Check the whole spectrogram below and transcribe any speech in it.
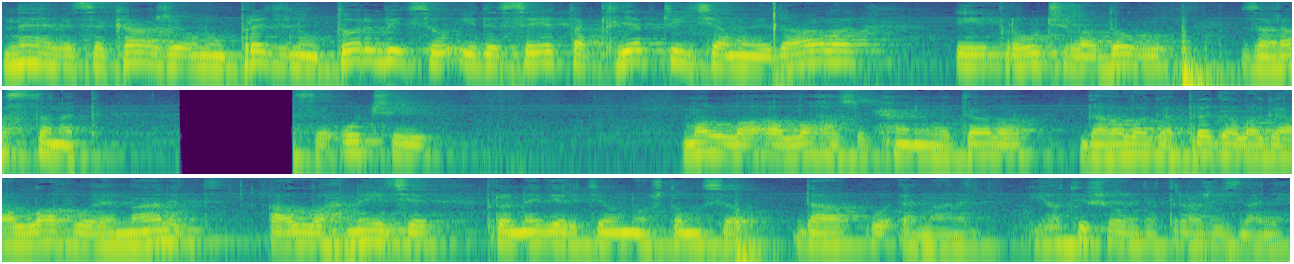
Ne, već se kaže onu pređenu torbicu i deseta kljepčića mu je dala i proučila dovu za rastanak. Se uči, molila Allaha subhanahu wa ta'ala, dala ga, predala ga Allahu emanet, Allah neće pronevjeriti ono što mu se da u emanet. I otišao je da traži znanje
